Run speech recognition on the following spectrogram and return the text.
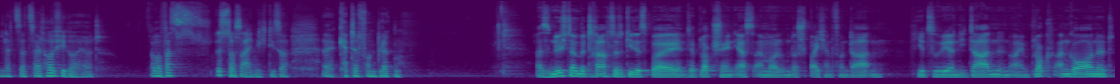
in letzter Zeit häufiger hört. Aber was ist das eigentlich, diese äh, Kette von Blöcken? Also nüchtern betrachtet geht es bei der Blockchain erst einmal um das Speichern von Daten. Hierzu werden die Daten in einem Block angeordnet,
